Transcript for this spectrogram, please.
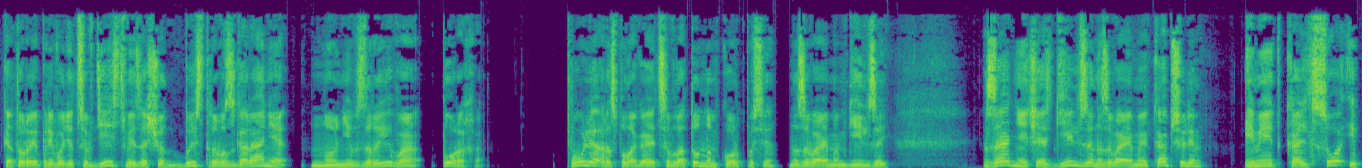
которая приводится в действие за счет быстрого сгорания, но не взрыва, пороха. Пуля располагается в латунном корпусе, называемом гильзой. Задняя часть гильзы, называемая капсулем, имеет кольцо и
